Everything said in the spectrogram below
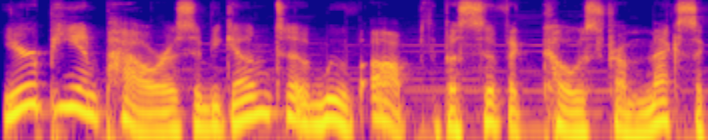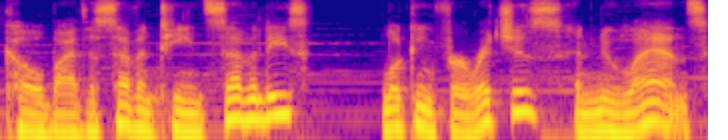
European powers had begun to move up the Pacific coast from Mexico by the 1770s, looking for riches and new lands.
